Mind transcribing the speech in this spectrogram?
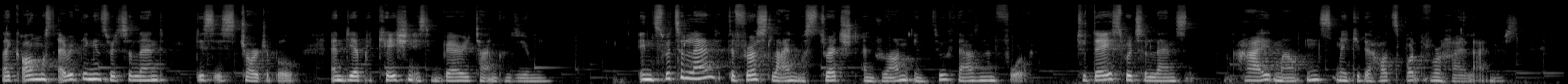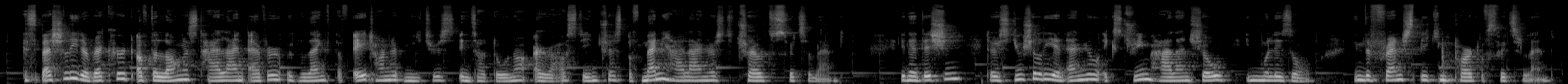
Like almost everything in Switzerland, this is chargeable, and the application is very time consuming. In Switzerland, the first line was stretched and run in 2004. Today, Switzerland's high mountains make it a hotspot for highliners. Especially the record of the longest highline ever with a length of 800 meters in Sardona aroused the interest of many highliners to travel to Switzerland. In addition, there is usually an annual extreme highline show in Moléson, in the French speaking part of Switzerland.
